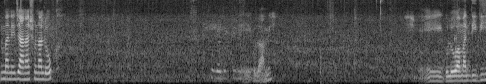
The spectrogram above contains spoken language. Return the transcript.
মানে জানাশোনা লোক। এইগুলো আমি। এইগুলো আমার দিদি।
